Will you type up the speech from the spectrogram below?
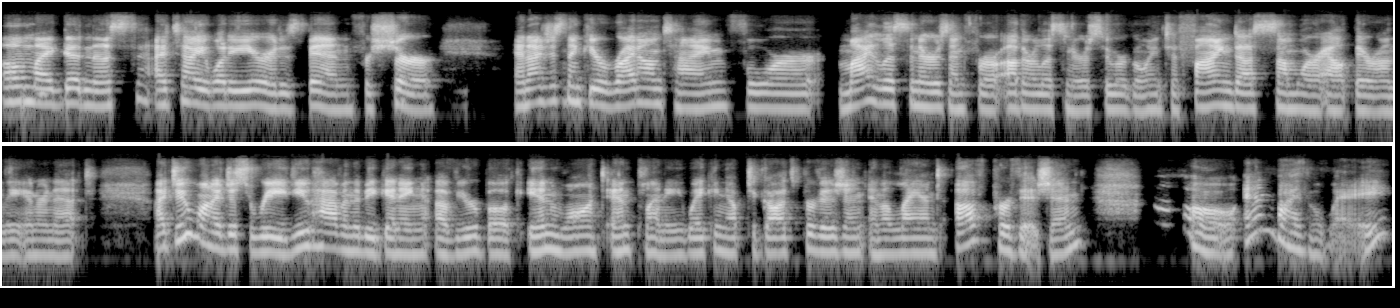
Oh, my goodness. I tell you what a year it has been for sure. And I just think you're right on time for my listeners and for other listeners who are going to find us somewhere out there on the internet. I do want to just read you have in the beginning of your book, In Want and Plenty Waking Up to God's Provision in a Land of Provision. Oh, and by the way,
